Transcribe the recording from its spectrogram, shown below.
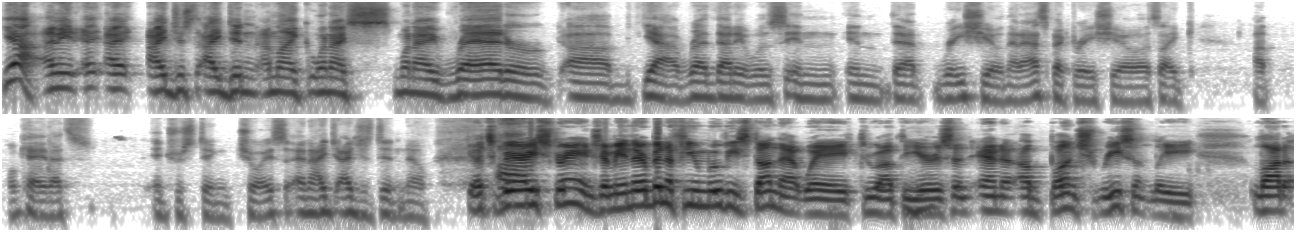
yeah i mean i i just i didn't i'm like when i when i read or uh yeah read that it was in in that ratio that aspect ratio it's like uh, okay that's interesting choice and i, I just didn't know it's very um, strange i mean there have been a few movies done that way throughout the mm-hmm. years and and a bunch recently a lot of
